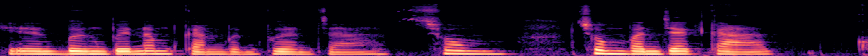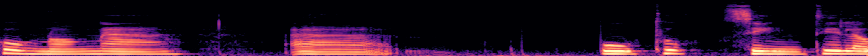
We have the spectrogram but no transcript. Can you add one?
เห็นเบิ่งไปน้ำกันเพื่อนๆจ้าชมชมบรรยากาศโค้งน้องนาอ่า ปลูกทุกสิ่งที่เรา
